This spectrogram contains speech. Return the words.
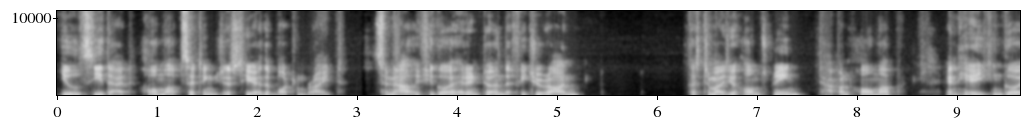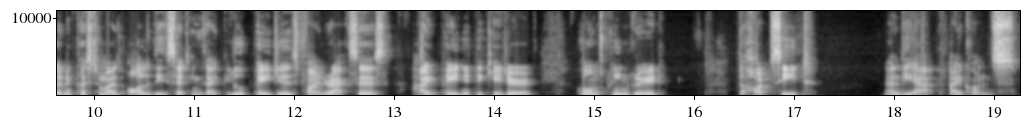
you'll see that home up setting just here, the bottom right. So now if you go ahead and turn the feature on, customize your home screen, tap on home up, and here you can go ahead and customize all of these settings like loop pages, finder access, hide page indicator, home screen grid, the hot seat, and the app icons.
